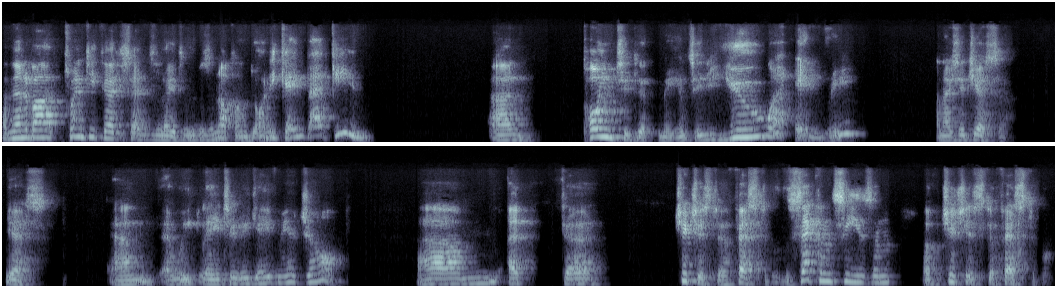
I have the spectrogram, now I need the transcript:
And then about 20, 30 seconds later, there was a knock on the door and he came back in and pointed at me and said, You were Henry? And I said, Yes, sir. Yes. And a week later, he gave me a job um, at uh, Chichester Festival, the second season of Chichester Festival.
